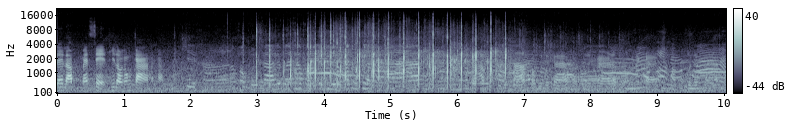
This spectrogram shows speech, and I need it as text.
ได้รับแมสเซจที่เราต้องการนะครับโอเคครับ คุณครับเรียบร้อยครับไปเดียครับทุกท่านครับครับขอบคุณครับขอบคุณครับ ขอบคุณนะครับ ขอบคุณมาก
